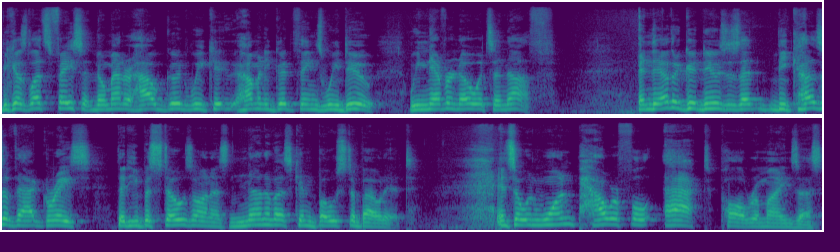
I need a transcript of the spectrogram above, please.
Because let's face it, no matter how good we can, how many good things we do, we never know it's enough. And the other good news is that because of that grace that he bestows on us, none of us can boast about it. And so, in one powerful act, Paul reminds us,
